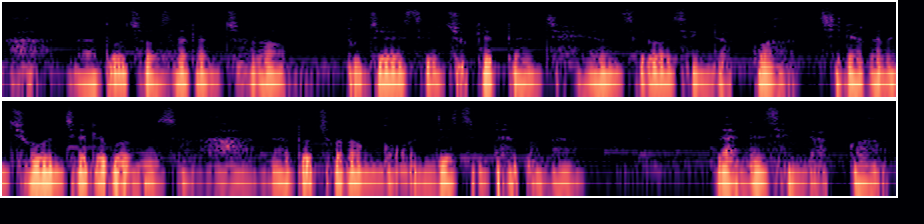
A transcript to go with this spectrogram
아 나도 저 사람처럼 부자였으면 좋겠다는 자연스러운 생각과 지나가는 좋은 차를 보면서 아 나도 저런 거 언제쯤 타보나 라는 생각과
